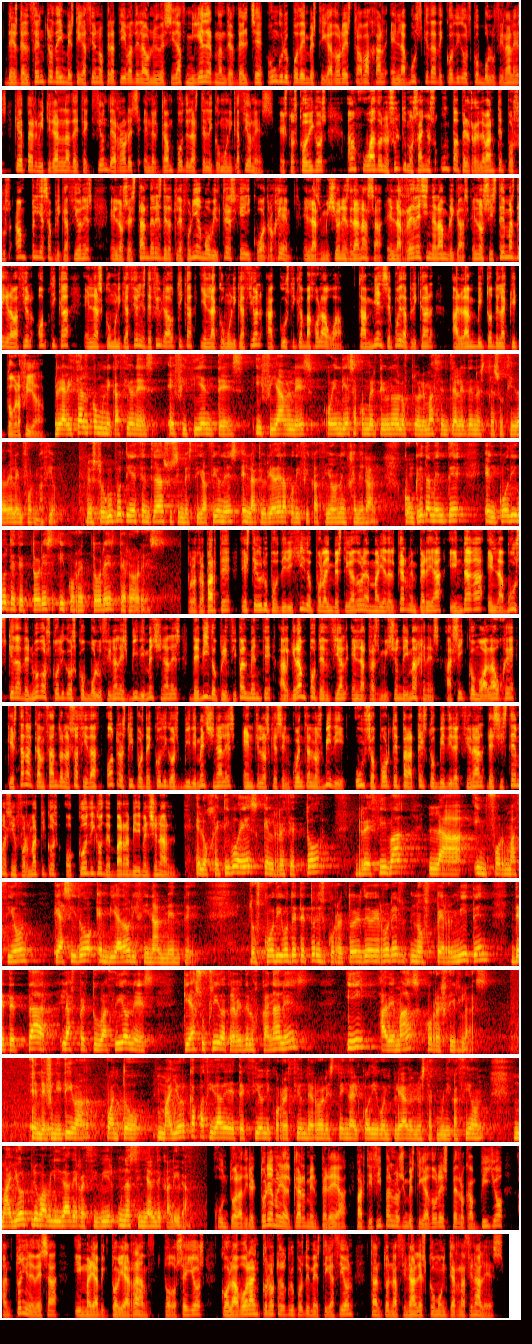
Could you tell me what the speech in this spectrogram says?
Desde el Centro de Investigación Operativa de la Universidad Miguel Hernández de Elche, un grupo de investigadores trabajan en la búsqueda de códigos convolucionales que permitirán la detección de errores en el campo de las telecomunicaciones. Estos códigos han jugado en los últimos años un papel relevante por sus amplias aplicaciones en los estándares de la telefonía móvil 3G y 4G, en las misiones de la NASA, en las redes inalámbricas, en los sistemas de grabación óptica, en las comunicaciones de fibra óptica y en la comunicación acústica bajo el agua también se puede aplicar al ámbito de la criptografía. Realizar comunicaciones eficientes y fiables hoy en día se ha convertido en uno de los problemas centrales de nuestra sociedad de la información. Nuestro grupo tiene centradas sus investigaciones en la teoría de la codificación en general, concretamente en códigos detectores y correctores de errores. Por otra parte, este grupo, dirigido por la investigadora María del Carmen Perea, indaga en la búsqueda de nuevos códigos convolucionales bidimensionales debido principalmente al gran potencial en la transmisión de imágenes, así como al auge que están alcanzando en la sociedad otros tipos de códigos bidimensionales entre los que se encuentran los BIDI, un soporte para texto bidireccional de sistemas informáticos o código de barra bidimensional. El objetivo es que el receptor reciba la información que ha sido enviada originalmente. Los códigos detectores y correctores de errores nos permiten detectar las perturbaciones que ha sufrido a través de los canales y además corregirlas. En definitiva, cuanto mayor capacidad de detección y corrección de errores tenga el código empleado en nuestra comunicación, mayor probabilidad de recibir una señal de calidad. Junto a la directora María del Carmen Perea participan los investigadores Pedro Campillo, Antonio Nevesa y María Victoria Herranz. Todos ellos colaboran con otros grupos de investigación, tanto nacionales como internacionales.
